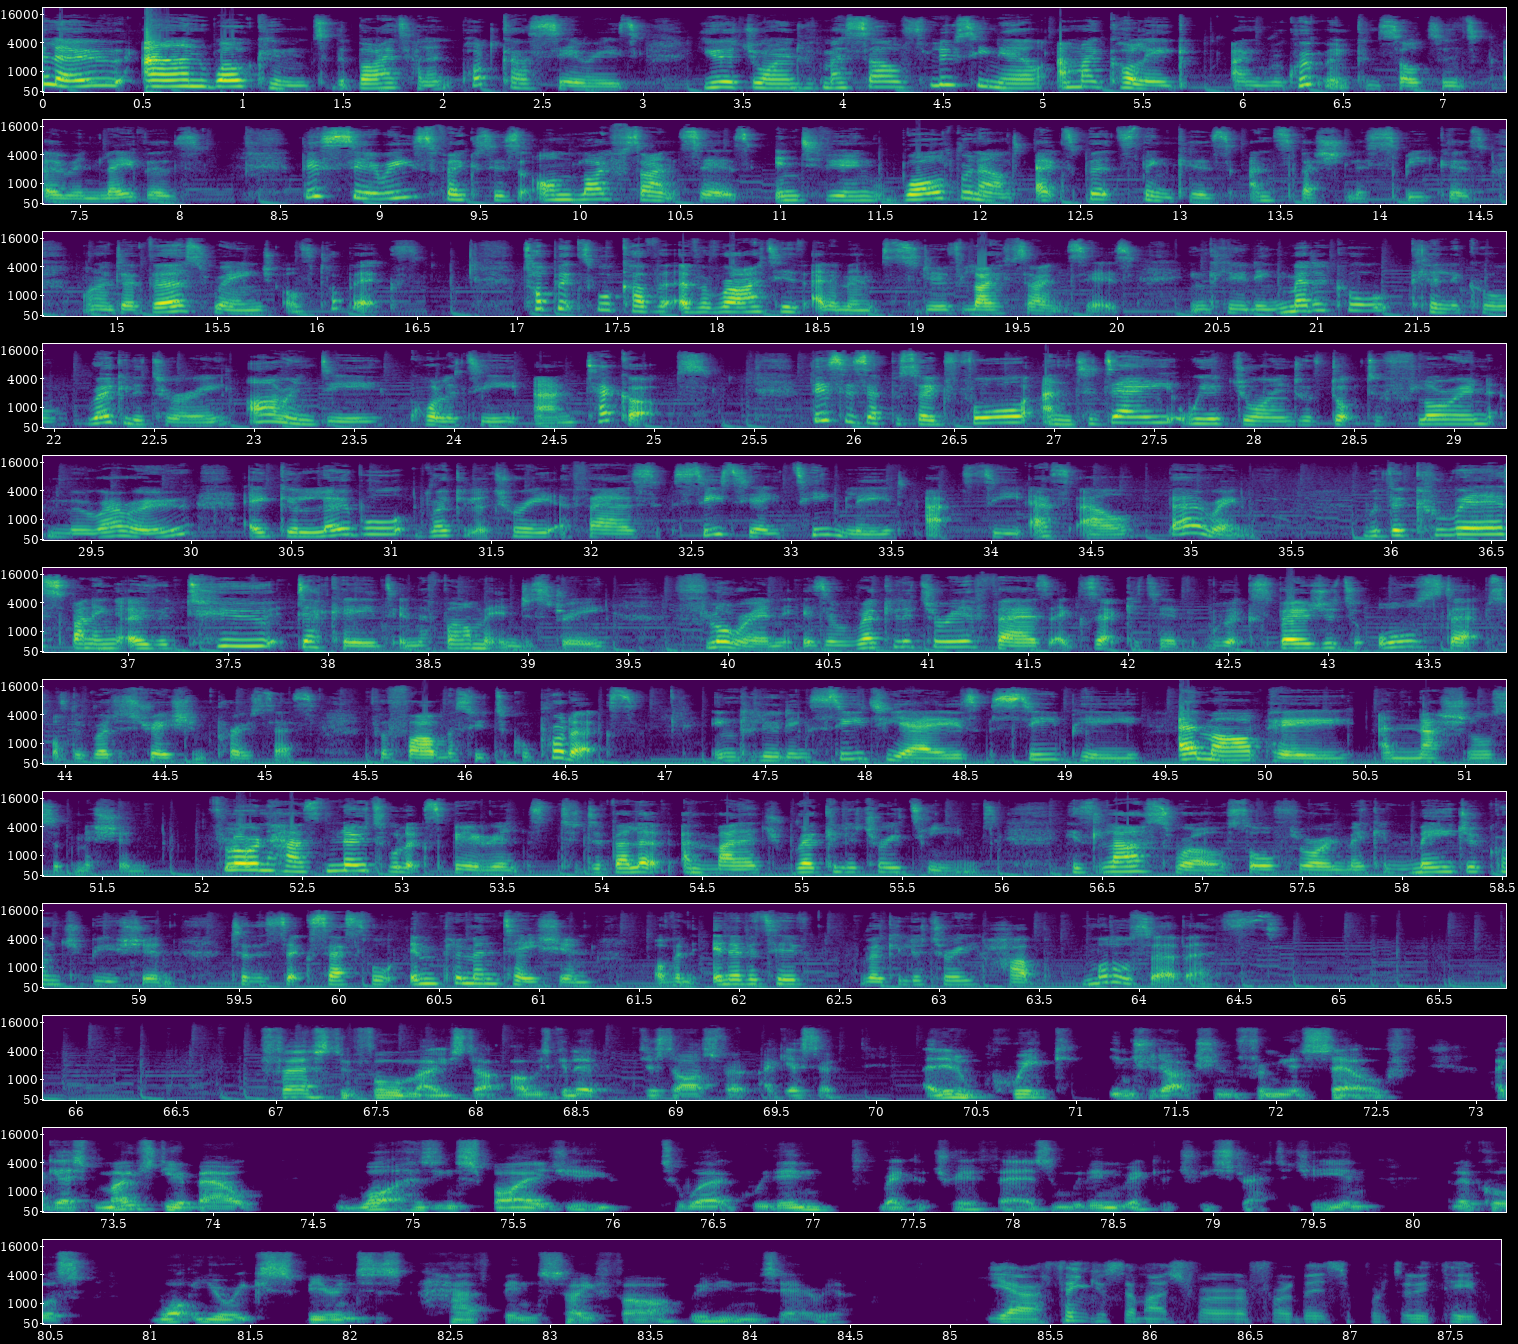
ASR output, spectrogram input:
Hello and welcome to the BioTalent podcast series. You are joined with myself, Lucy Neal, and my colleague and recruitment consultant, Owen Lavers. This series focuses on life sciences, interviewing world renowned experts, thinkers, and specialist speakers on a diverse range of topics. Topics will cover a variety of elements to do with life sciences, including medical, clinical, regulatory, R&D, quality, and tech ops. This is episode 4 and today we are joined with Dr. Florin Muraru, a global regulatory affairs CTA team lead at CSL Behring. With a career spanning over two decades in the pharma industry, Florin is a regulatory affairs executive with exposure to all steps of the registration process for pharmaceutical products, including CTAs, CP, MRP, and national submission. Florin has notable experience to develop and manage regulatory teams. His last role saw Florin make a major contribution to the successful implementation of an innovative regulatory hub model service first and foremost, I, I was going to just ask for, I guess, a, a little quick introduction from yourself. I guess mostly about what has inspired you to work within regulatory affairs and within regulatory strategy, and and of course, what your experiences have been so far, really, in this area. Yeah, thank you so much for, for this opportunity.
